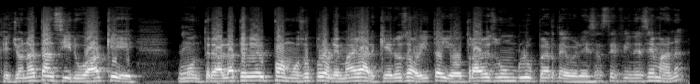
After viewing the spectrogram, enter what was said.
que es Jonathan Sirua, que Montreal ha tenido el famoso problema de arqueros ahorita y otra vez un blooper de Bresa este fin de semana.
